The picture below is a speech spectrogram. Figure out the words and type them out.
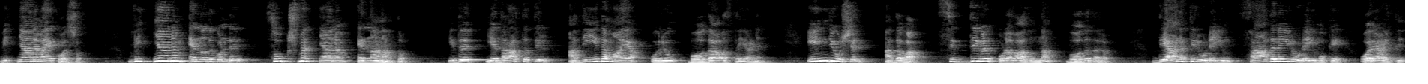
വിജ്ഞാനമയ കോശം. വിജ്ഞാനം എന്നതുകൊണ്ട് സൂക്ഷ്മജ്ഞാനം എന്നാണ് അർത്ഥം. ഇത് യഥാർത്ഥത്തിൽ അതീതമായ ഒരു ബോധാവസ്ഥയാണ്. ഇൻഡ്യൂഷൻ അഥവാ സിദ്ധികൾ ഉളവാകുന്ന ബോധതലം. ധ്യാനത്തിലൂടെയും സാധനയിലൂടെയുമൊക്കെ ഒരാൾക്ക്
